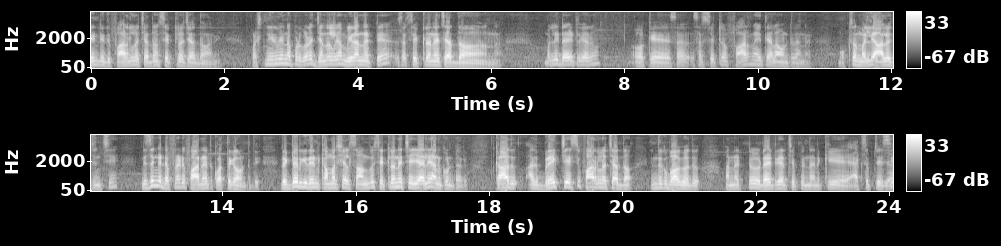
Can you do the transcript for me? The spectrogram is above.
ఏంటి ఇది ఫారెన్లో చేద్దాం సెట్లో చేద్దాం అని. ఫస్ట్ నేను విన్నప్పుడు కూడా జనరల్గా మీరు అన్నట్టే సార్ సెట్లోనే చేద్దాం అన్న. మళ్ళీ డైరెక్టర్ గారు ఓకే సార్ సార్ సెట్లో ఫారెన్ అయితే ఎలా ఉంటుంది అన్నారు. ఒకసారి మళ్ళీ ఆలోచించి నిజంగా డెఫినెట్గా ఫారెన్ అయితే కొత్తగా ఉంటుంది. రెగ్యులర్గా ఇదేంటి కమర్షియల్ సాంగ్ సెట్లోనే చేయాలి అనుకుంటారు. కాదు అది బ్రేక్ చేసి ఫారెన్లో చేద్దాం. ఎందుకు బాగోదు? అన్నట్టు డైరెక్టర్ గారు చెప్పిన దానికి యాక్సెప్ట్ చేసి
